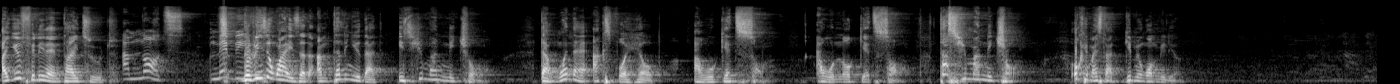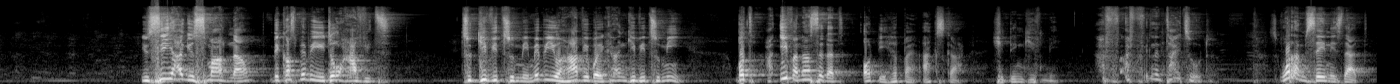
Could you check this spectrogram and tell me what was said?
Are you feeling entitled? I'm not. Maybe The reason why is that I'm telling you that it's human nature that when I ask for help, I will get some. I will not get some. That's human nature. Okay, Master, give me one million. You see how you smart now? Because maybe you don't have it to give it to me. Maybe you have it, but you can't give it to me. But if I now say that all the help I asked her, she didn't give me, I, f- I feel entitled. So what I'm saying is that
